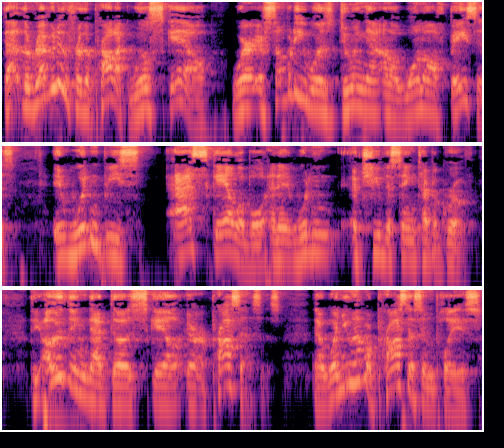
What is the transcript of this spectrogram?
that the revenue for the product will scale. Where if somebody was doing that on a one-off basis, it wouldn't be as scalable and it wouldn't achieve the same type of growth. The other thing that does scale are processes. Now, when you have a process in place,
